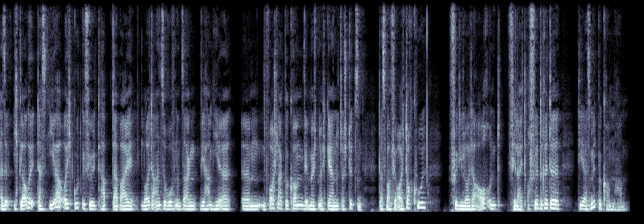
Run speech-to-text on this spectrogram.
also ich glaube, dass ihr euch gut gefühlt habt dabei, Leute anzurufen und sagen, wir haben hier ähm, einen Vorschlag bekommen, wir möchten euch gerne unterstützen. Das war für euch doch cool, für die Leute auch und vielleicht auch für Dritte, die das mitbekommen haben.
